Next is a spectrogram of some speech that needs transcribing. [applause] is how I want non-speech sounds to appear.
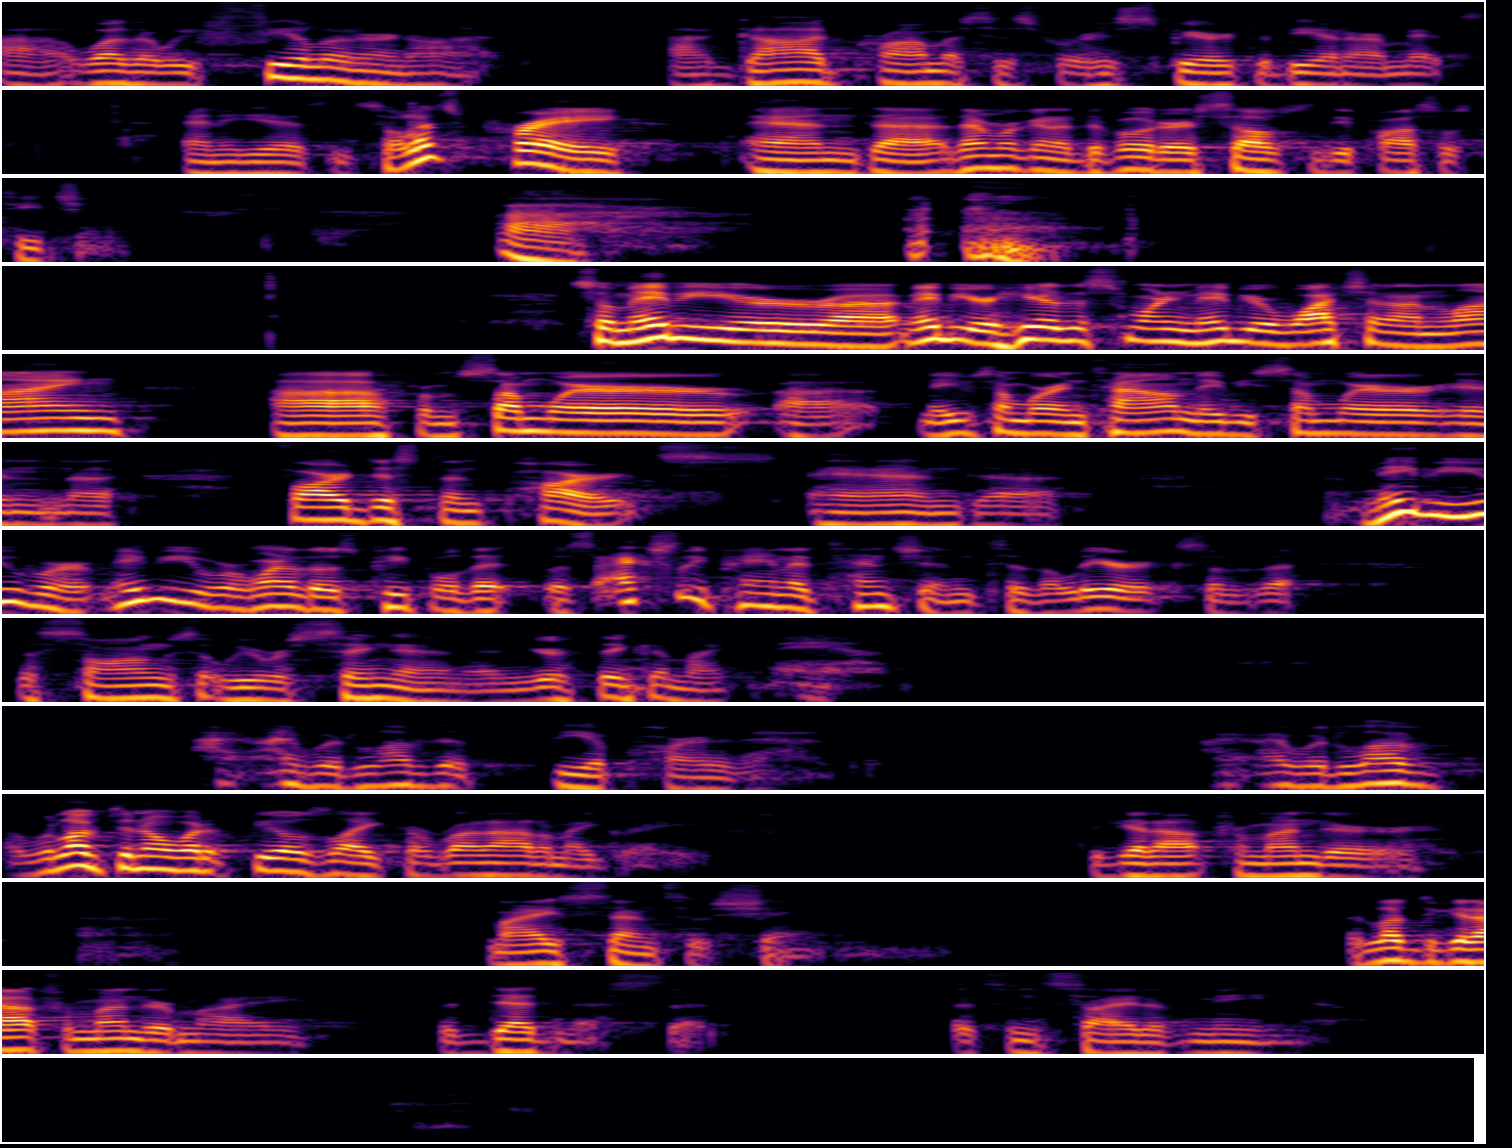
uh, whether we feel it or not, uh, God promises for His Spirit to be in our midst, and He is. And so let's pray, and uh, then we're going to devote ourselves to the Apostles' teaching. Uh, [clears throat] so maybe you're uh, maybe you're here this morning, maybe you're watching online from somewhere, maybe somewhere in town, maybe somewhere in far distant parts. And uh, maybe you were maybe you were one of those people that was actually paying attention to the lyrics of the the songs that we were singing. And you're thinking like man I, I would love to be a part of that. I, would love I would love to know what it feels like to run out of my grave to get out from under uh, my sense of shame I'd love to get out from under my the deadness that, that's inside of me.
